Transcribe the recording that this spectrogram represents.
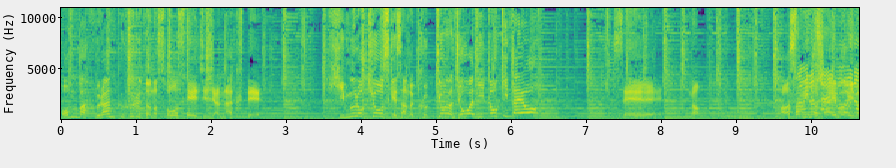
本場フランクフルトのソーセージじゃなくて氷室京介さんの屈強な上腕二頭筋だよ。せーの細身のシャイボーイの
